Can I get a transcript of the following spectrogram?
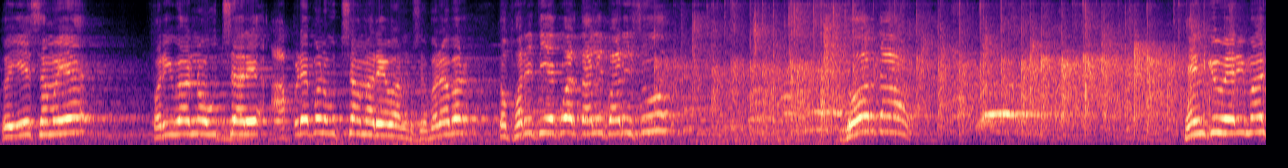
તો એ સમયે પરિવારનો ઉત્સાહ રહે. આપણે પણ ઉત્સાહમાં રહેવાનું છે, બરાબર? તો ફરીથી એકવાર તાલી પાડીશું. જોરદાર. થેન્ક યુ વેરી મચ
